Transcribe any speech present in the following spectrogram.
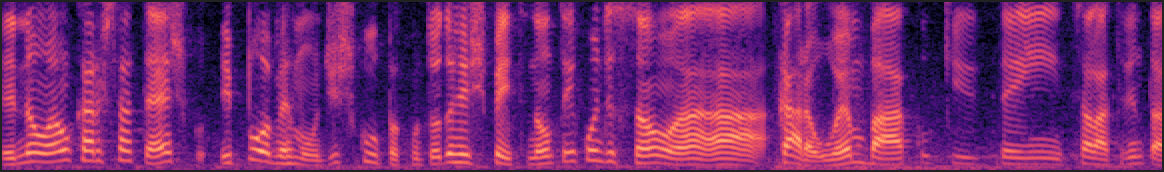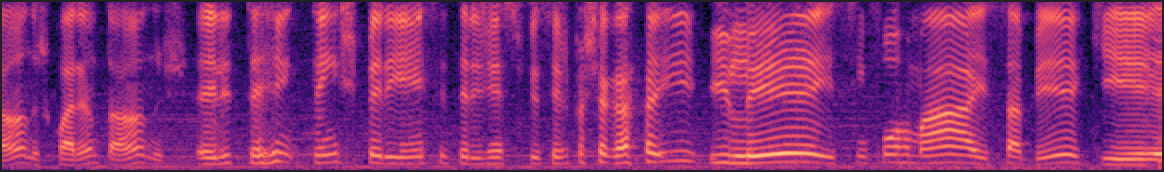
Ele não é um cara estratégico. E, pô, meu irmão, desculpa, com todo respeito, não tem condição. A, a- Cara, o Embaco, que tem, sei lá, 30 anos, 40 anos, ele tem, tem experiência e inteligência suficiente pra chegar e, e ler, e se informar, e saber que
